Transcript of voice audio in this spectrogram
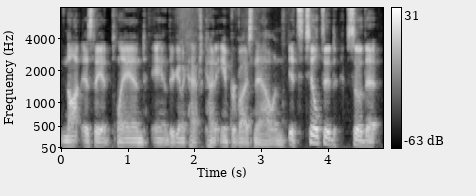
not as they had planned, and they're going to have to kind of improvise now. And it's tilted so that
